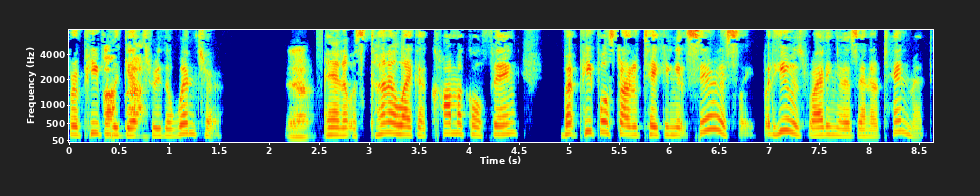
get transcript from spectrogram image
for people uh-huh. to get uh-huh. through the winter. Yeah. And it was kind of like a comical thing, but people started taking it seriously, but he was writing it as entertainment.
